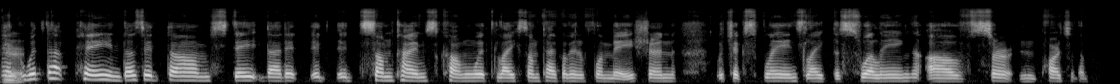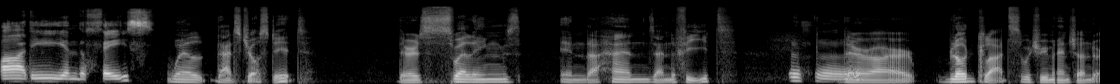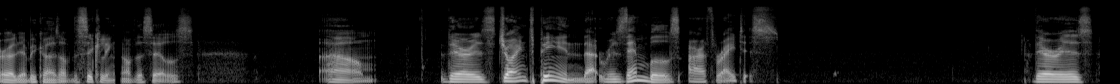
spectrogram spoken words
And with that pain, does it um, state that it, it, it sometimes come with like some type of inflammation, which explains like the swelling of certain parts of the body and the face? Well, that's just it. There's swellings in the hands and the feet. Mm-hmm. There are blood clots, which we mentioned earlier because of the sickling of the cells. Um, there is joint pain that resembles arthritis. There is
